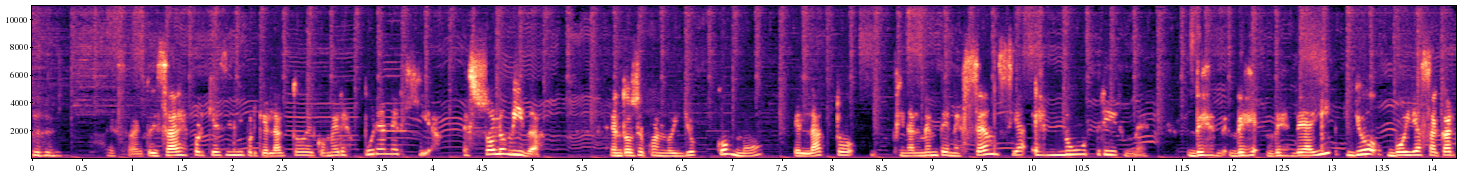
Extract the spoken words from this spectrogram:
Exacto. ¿Y sabes por qué, Cindy? Porque el acto de comer es pura energía, es solo vida. Entonces, cuando yo como, el acto finalmente en esencia es nutrirme. Desde, desde ahí yo voy a sacar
